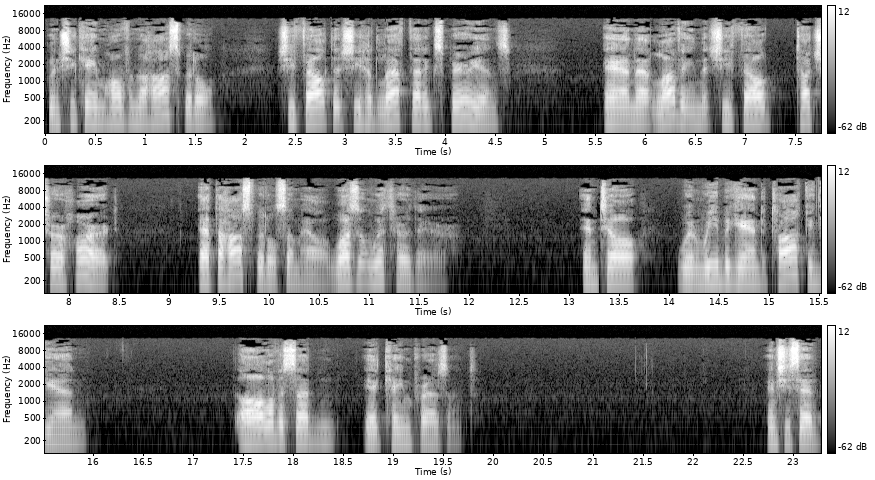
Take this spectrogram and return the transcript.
when she came home from the hospital, she felt that she had left that experience and that loving that she felt touch her heart at the hospital somehow. It wasn't with her there. Until when we began to talk again, all of a sudden it came present. And she said,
